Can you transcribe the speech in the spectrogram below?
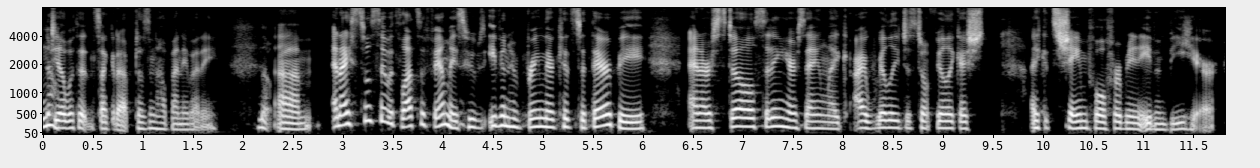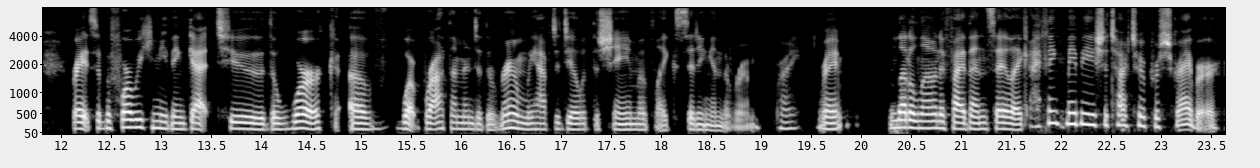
no. deal with it and suck it up. Doesn't help anybody. No. Um, and i still sit with lots of families who even have bring their kids to therapy and are still sitting here saying like i really just don't feel like i sh- like it's shameful for me to even be here. Right? So before we can even get to the work of what brought them into the room we have to deal with the shame of like sitting in the room. Right. Right let alone if I then say, like, I think maybe you should talk to a prescriber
